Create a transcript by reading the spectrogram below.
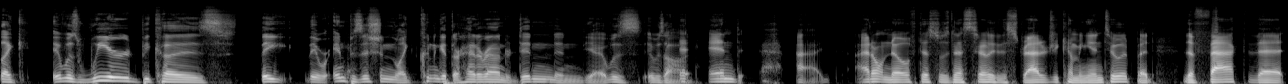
like. It was weird because they they were in position, like couldn't get their head around or didn't, and yeah, it was it was odd. And I, I don't know if this was necessarily the strategy coming into it, but the fact that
